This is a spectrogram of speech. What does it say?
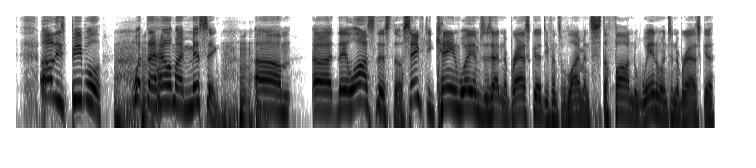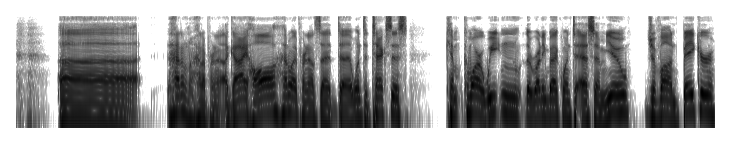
oh, these people, what the hell am I missing? Um, uh, they lost this though. Safety Kaine Williams is at Nebraska. Defensive lineman Stephon Wynn went to Nebraska. Uh, I don't know how to pronounce a guy Hall. How do I pronounce that? Uh, went to Texas. Kam- Camar Wheaton, the running back, went to SMU. Javon Baker,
